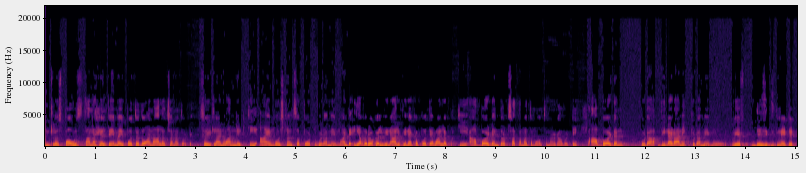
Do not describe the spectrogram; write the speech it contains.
ఇంట్లో స్పౌజ్ తన హెల్త్ ఏమైపోతుందో అన్న ఆలోచనతోటి. సో ఇట్లాంటివన్నిటికీ ఆ ఎమోషనల్ సపోర్ట్ కూడా మేము అంటే ఎవరో ఒకరు వినాలి. వినకపోతే వాళ్ళకి ఆ బర్డన్ తోటి సతమతం అవుతున్నారు కాబట్టి ఆ బర్డన్ కూడా వినడానికి కూడా మేము డెసిగ్నేటెడ్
